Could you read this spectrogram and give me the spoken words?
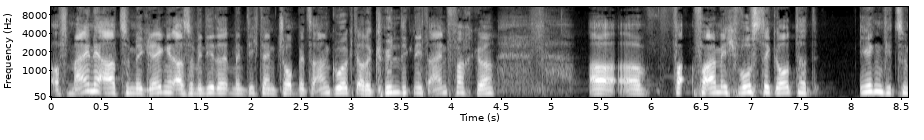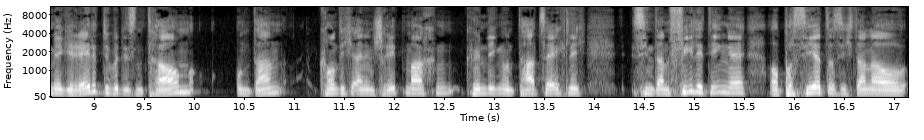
auf meine Art zu mir geregnet. Also wenn, dir, wenn dich dein Job jetzt anguckt oder kündigt nicht einfach. Gell? Äh, äh, vor, vor allem ich wusste, Gott hat irgendwie zu mir geredet über diesen Traum und dann konnte ich einen Schritt machen, kündigen und tatsächlich sind dann viele Dinge auch passiert, dass ich dann auch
